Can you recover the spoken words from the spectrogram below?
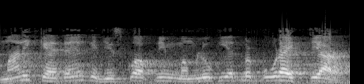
مالک کہتے ہیں کہ جس کو اپنی مملوکیت پر پورا اختیار ہو۔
